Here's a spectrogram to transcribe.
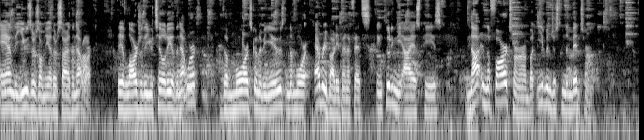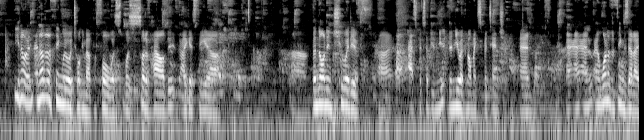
and the users on the other side of the network. The larger the utility of the network, the more it's going to be used, and the more everybody benefits, including the ISPs, not in the far term, but even just in the midterm. You know, another thing we were talking about before was was sort of how the, I guess the uh, uh, the non-intuitive uh, aspects of the new, the new economics of attention, and and, and one of the things that I,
